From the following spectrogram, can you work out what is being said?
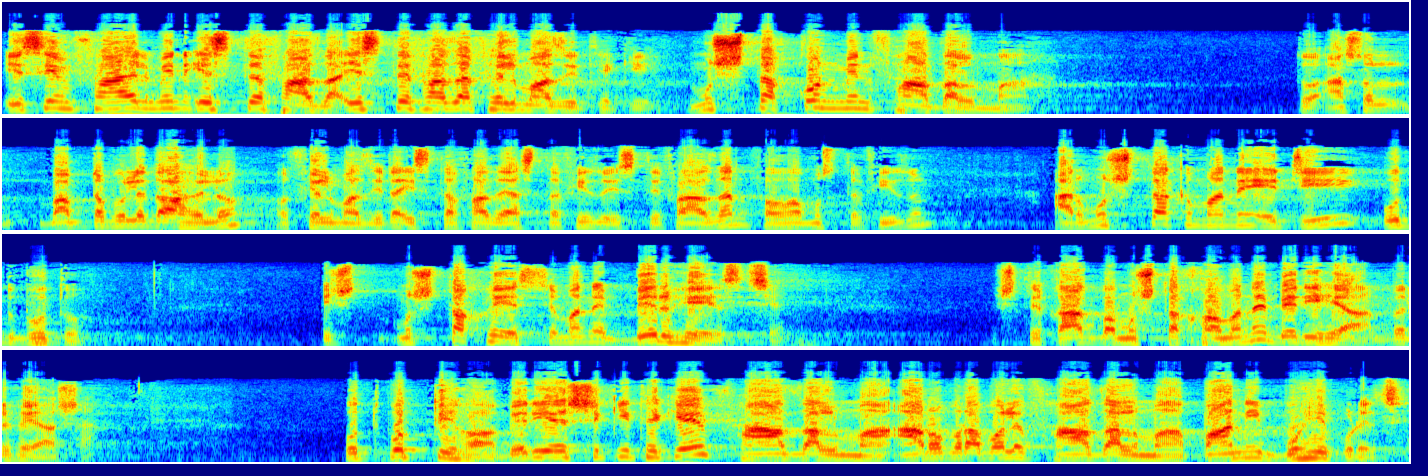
ইসিম ফাইল মিন ইস্তেফাজা ইস্তেফাজা ফেল মাজি থেকে মুস্তাকুন মিন ফাদাল মা। তো আসল বাবটা বলে দেওয়া হলো ফেল মাজিটা ইস্তাফাজা আস্তাফিজ, ইস্তেফাজান ফাহা মুস্তাফিজুন। আর মুস্তাক মানে এটি উদ্ভূত। মুস্তাক হয়ে এসছে মানে বের হয়ে এসছে। ইস্তেকাক বা মুস্তাক হওয়া মানে বেরিয়ে বের হয়ে আসা। উৎপত্তি হওয়া, বেরিয়ে এসছে কি থেকে? ফাজাল মা। আরবরা বলে ফাজাল মা, পানি বহে পড়েছে।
